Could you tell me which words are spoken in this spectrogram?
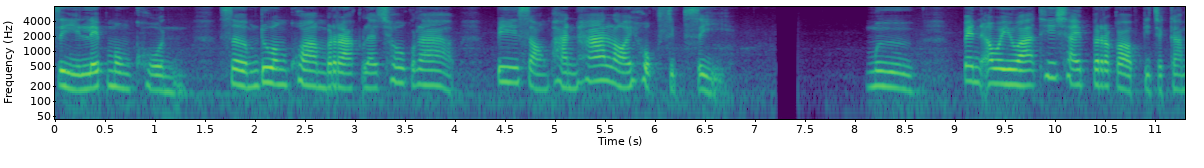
สีเล็บมงคล เสริมดวงความรักและโชคลาภปี 2564 มือ เป็นอวัยวะที่ใช้ประกอบกิจกรรม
